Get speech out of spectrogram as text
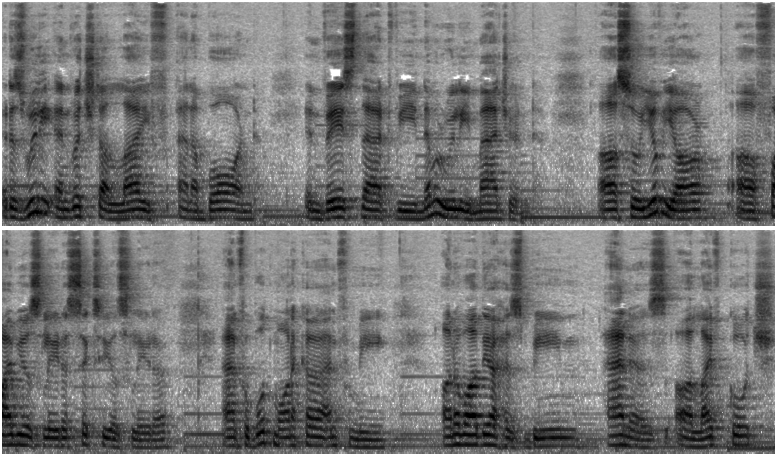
it has really enriched our life and our bond in ways that we never really imagined. Uh, so here we are, uh, five years later, six years later, and for both Monica and for me, Anavadya has been and is our life coach,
